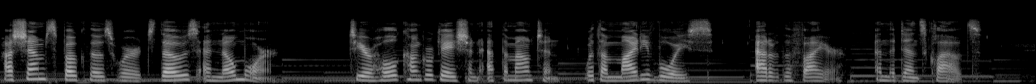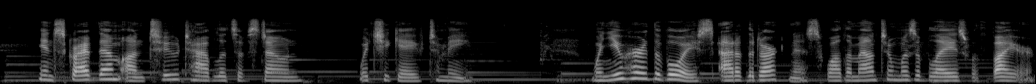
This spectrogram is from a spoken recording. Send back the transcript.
Hashem spoke those words, those and no more, to your whole congregation at the mountain with a mighty voice out of the fire and the dense clouds. He inscribed them on two tablets of stone, which he gave to me. When you heard the voice out of the darkness while the mountain was ablaze with fire,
